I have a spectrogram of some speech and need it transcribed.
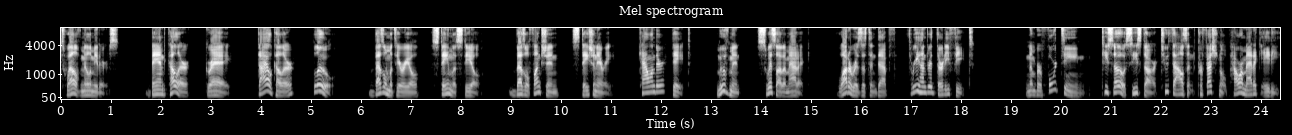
12 millimeters. Band color, gray. Dial color, blue. Bezel material, stainless steel. Bezel function, stationary. Calendar, date. Movement, Swiss automatic. Water resistant depth, 330 feet. Number 14. Tissot Seastar 2000 Professional Powermatic 80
